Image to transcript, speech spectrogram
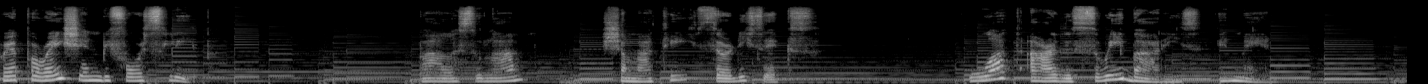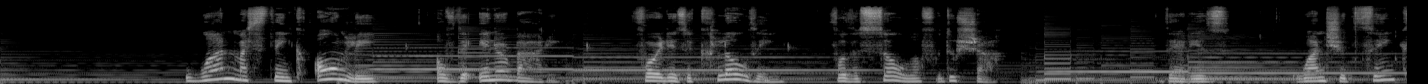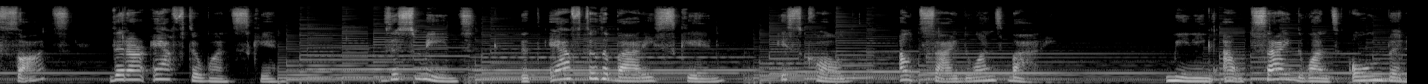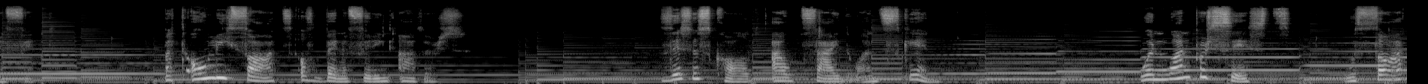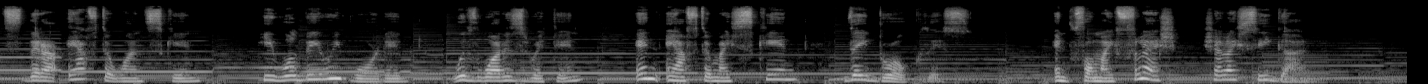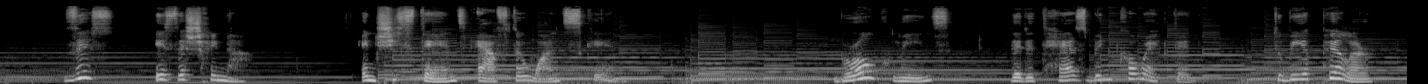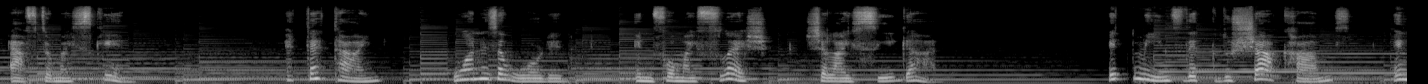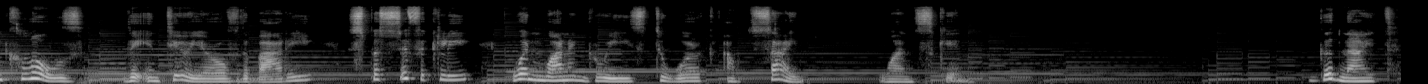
Preparation before sleep. Baal Sulam, Shamati 36. What are the three bodies in man? One must think only of the inner body, for it is a clothing for the soul of Dusha. That is, one should think thoughts that are after one's skin. This means that after the body's skin is called outside one's body, meaning outside one's own benefit, but only thoughts of benefiting others. This is called outside one's skin. When one persists with thoughts that are after one's skin, he will be rewarded with what is written, and after my skin they broke this, and for my flesh shall I see God. This is the Shekhinah, and she stands after one's skin. Broke means that it has been corrected to be a pillar after my skin. At that time, one is awarded, and for my flesh shall I see God. It means that Kedusha comes and clothes the interior of the body, specifically when one agrees to work outside one's skin. Good night.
